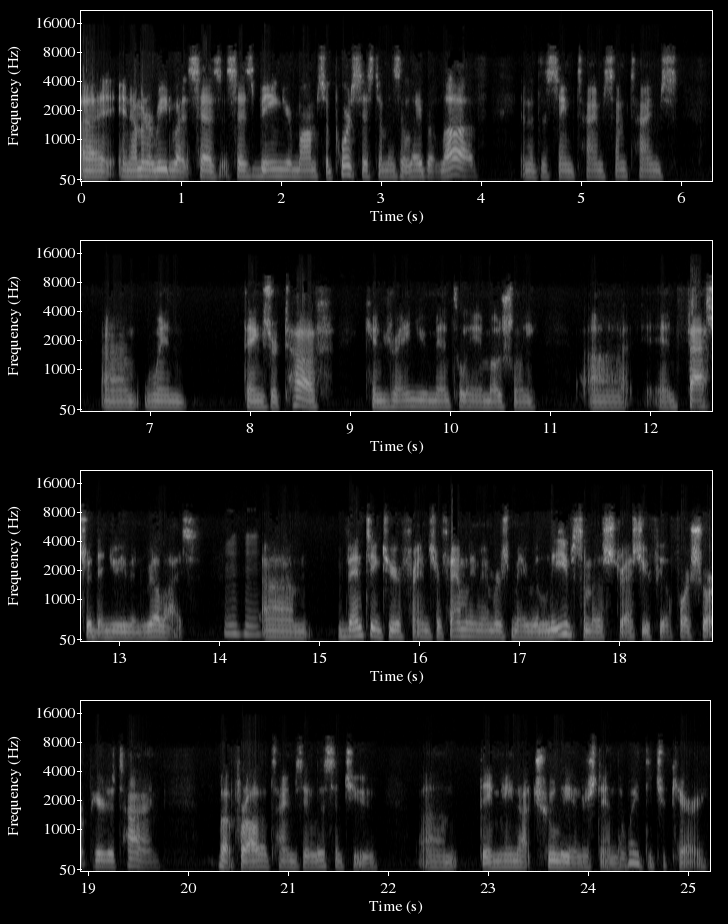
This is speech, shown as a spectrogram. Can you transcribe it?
Uh, and i'm going to read what it says. It says being your mom's support system is a labor of love and at the same time sometimes um, when things are tough can drain you mentally emotionally uh, and faster than you even realize mm-hmm. um, venting to your friends or family members may relieve some of the stress you feel for a short period of time but for all the times they listen to you um, they may not truly understand the weight that you carry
